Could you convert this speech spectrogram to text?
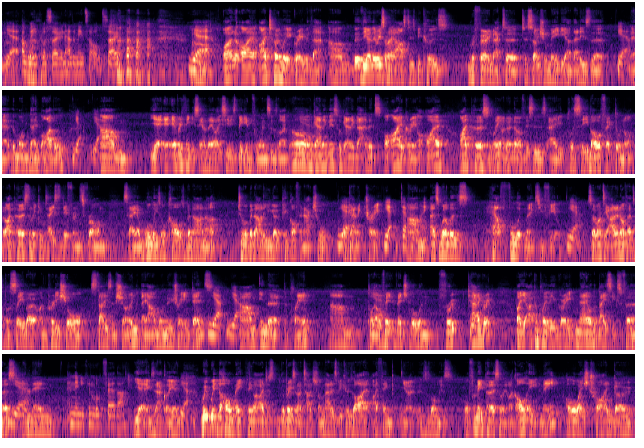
yeah a week or so and hasn't been sold. So yeah, Uh, I, I, I totally agree with that. Um, the, the only reason I asked is because referring back to, to social media, that is the Yeah. uh, the modern day Bible. yeah, yeah, Um, yeah, everything you see on there, like you see these big influencers like, oh, Yeah. organic this, organic that, and it's. I agree. I, I personally, I don't know if this is a placebo effect or not, but I personally can taste the difference from, say, a Woolies or Coles banana to a banana you go pick off an actual Yeah. organic tree. yeah, definitely. Um, as well as how full it makes you feel. yeah, So once again, I don't know if that's a placebo. I'm pretty sure studies have shown that they are more nutrient dense yeah, yeah, um, in the, the plant, um, or Yeah. ve- vegetable and fruit category. But yeah, I completely agree. Nail the basics first, Yeah. and then and then you can look further. yeah, exactly. And Yeah. with, with the whole meat thing, I just the reason I touched on that is because I I think you know as long as well for me personally, like I'll eat meat. I'll always try and go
